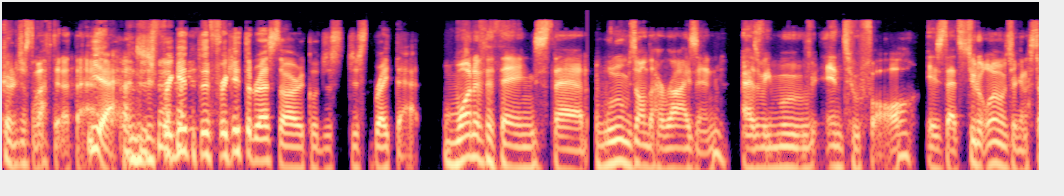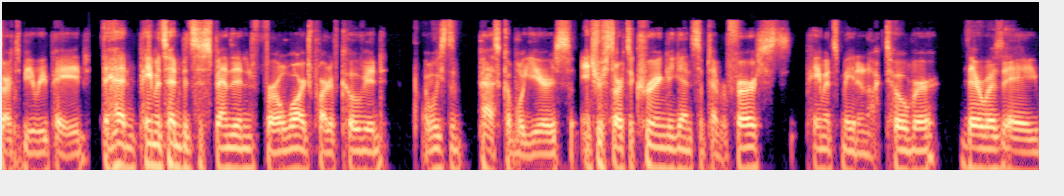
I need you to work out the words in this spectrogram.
Could have just left it at that. Yeah, and just forget the forget the rest of the article. Just just write that. One of the things that looms on the horizon as we move into fall is that student loans are going to start to be repaid. They had payments had been suspended for a large part of COVID, at least the past couple of years. Interest starts accruing again September 1st, payments made in October. There was a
